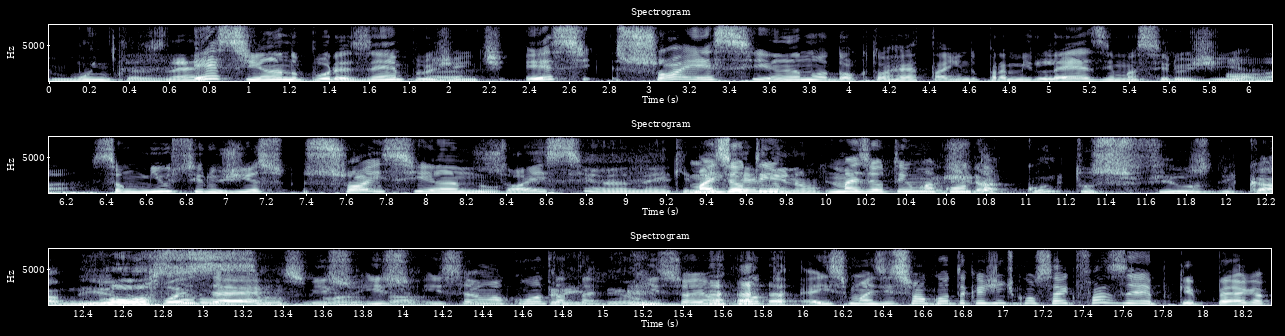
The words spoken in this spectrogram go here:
muitas, né? Esse ano, por exemplo, é. gente, esse, só esse ano a Dr. Hair está indo para milésima cirurgia. Olá. São mil cirurgias só esse ano. Só esse ano, hein? Que mas, eu tenho, mas eu tenho uma Imagina conta... quantos fios de cabelo Nossa. Pois é, isso, isso, isso é uma conta... isso aí é uma conta... É isso, mas isso é uma conta que a gente consegue fazer, porque pega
